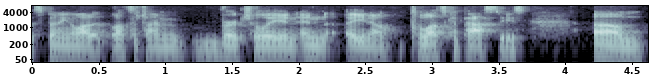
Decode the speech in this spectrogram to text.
spending a lot of lots of time virtually and, and you know lots of capacities. Um,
